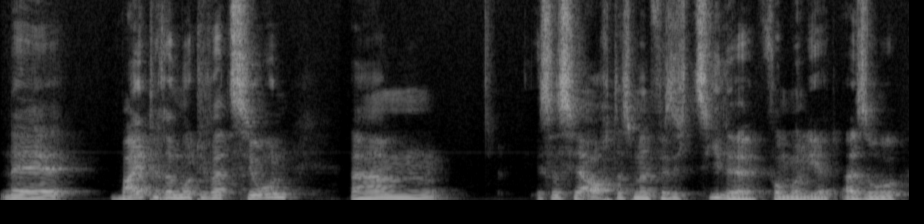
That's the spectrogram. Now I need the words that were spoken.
eine weitere Motivation ähm, ist es ja auch, dass man für sich Ziele formuliert. Also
